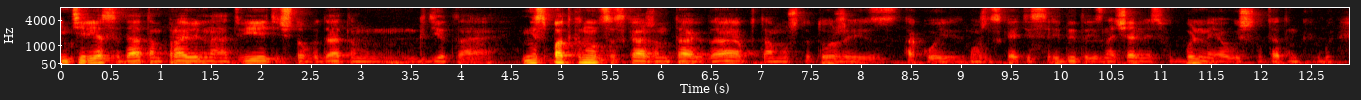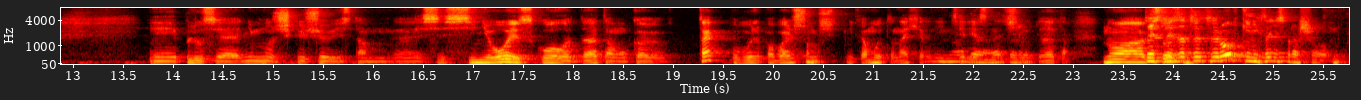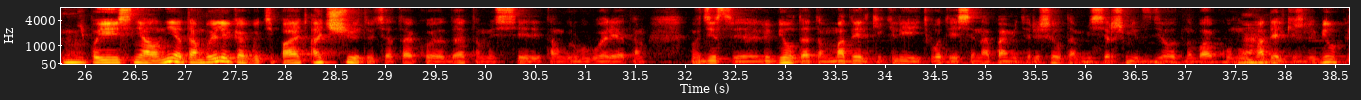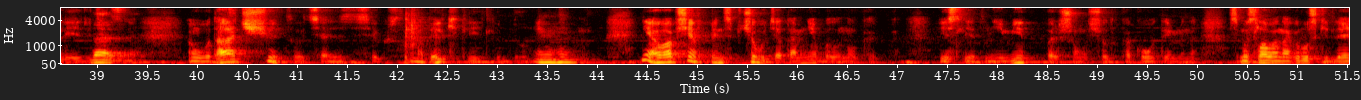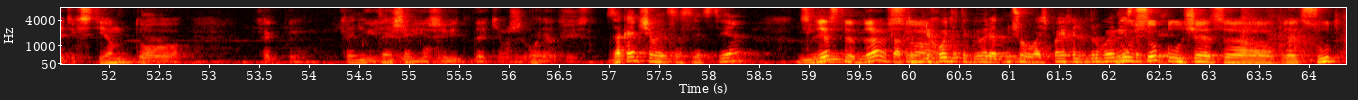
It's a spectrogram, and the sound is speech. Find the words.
интересы, да, там правильно ответить, чтобы, да, там где-то не споткнуться, скажем так, да, потому что тоже из такой, можно сказать, из среды-то изначально из футбольной я вышел, да, там как бы. И плюс я немножечко еще весь там э, синевой из кола, да, там ко- так, по, по большому счету, никому это нахер не Ну да, интересно, это чем, же- да, там. Ну, а То есть кто-то за татуировки никто не спрашивал? не пояснял. Нет, там были как бы типа, а, а что это у тебя такое, да, там из серии, там, грубо говоря, там в детстве любил, да, там модельки клеить. Вот если на память решил там мистер Шмидт сделать на боку. Ну, Ага. модельки же любил клеить в Да, детстве. Вот, а что это у тебя здесь? Я говорю, что модельки клеить любил. Мгм. Не, а вообще, в принципе, что бы у тебя там не было, ну, как если это не имеет, по большому счету, какого-то именно смысловой нагрузки для этих стен, то как бы, То как бы и, есть- и живи да, кем жил. Понял. Да, то есть. Заканчивается следствие. и Следствие, да, Как-то всё. приходят и говорят, ну что, Вась, поехали в другое Ну, место все, теперь?» получается, блядь, суд.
